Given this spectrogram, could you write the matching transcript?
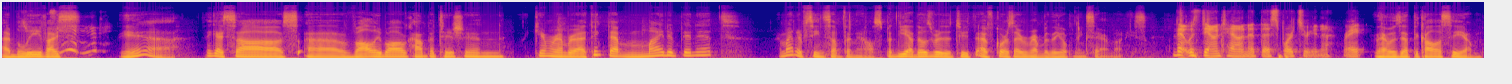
I believe I. Did? Yeah, I think I saw a volleyball competition. Can't remember. I think that might have been it. I might have seen something else, but yeah, those were the two. Of course, I remember the opening ceremonies. That was downtown at the sports arena, right? That was at the Coliseum.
